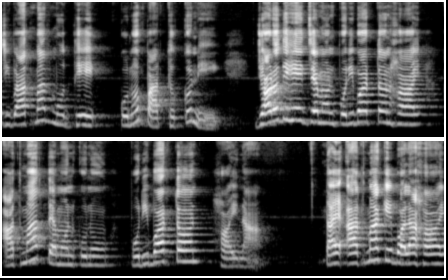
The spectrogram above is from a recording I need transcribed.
জীবাত্মার মধ্যে কোনো পার্থক্য নেই। জড়দেহের যেমন পরিবর্তন হয় আত্মার তেমন কোনো পরিবর্তন হয় না। তাই আত্মাকে বলা হয়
